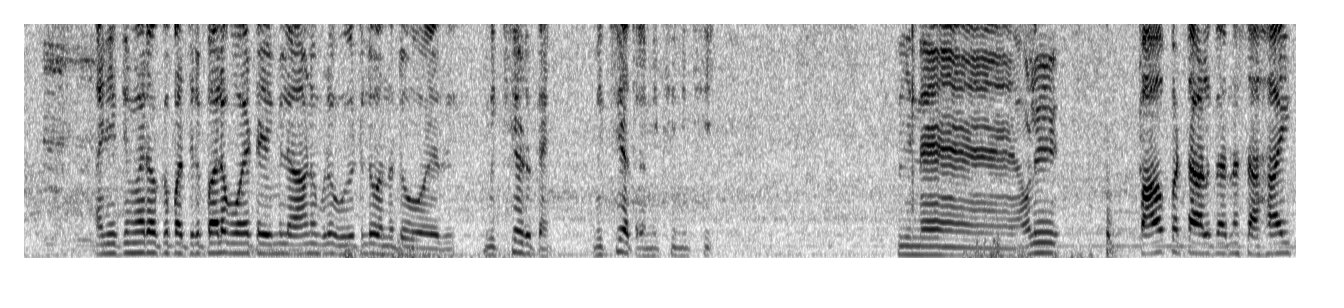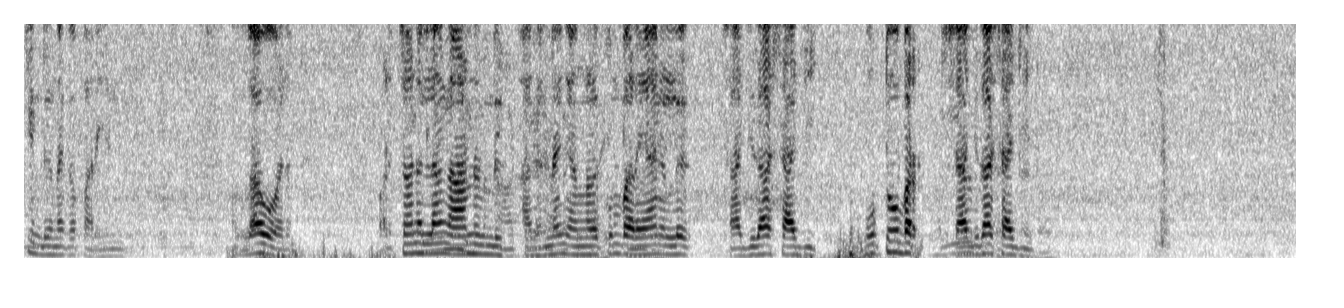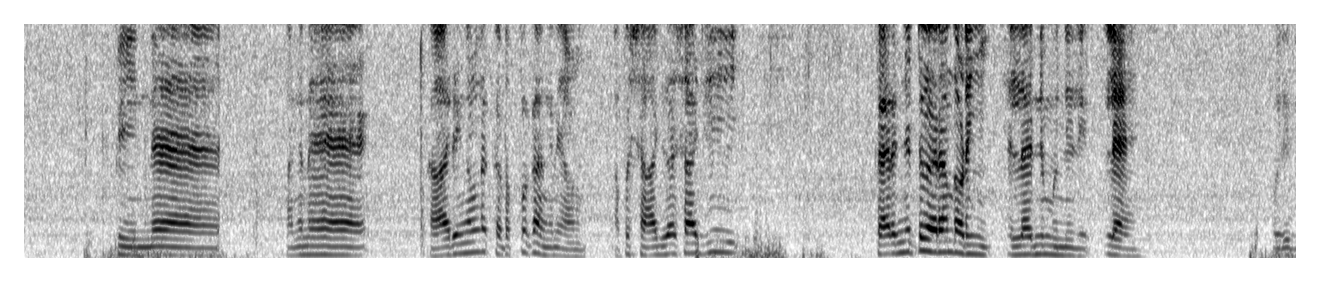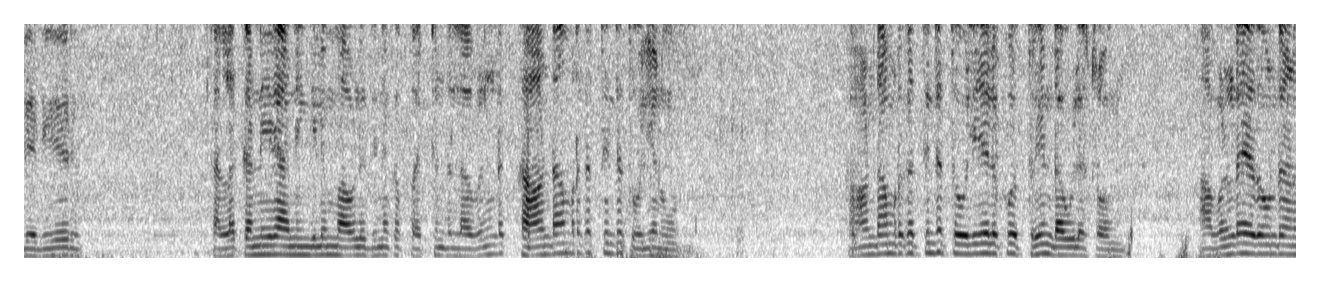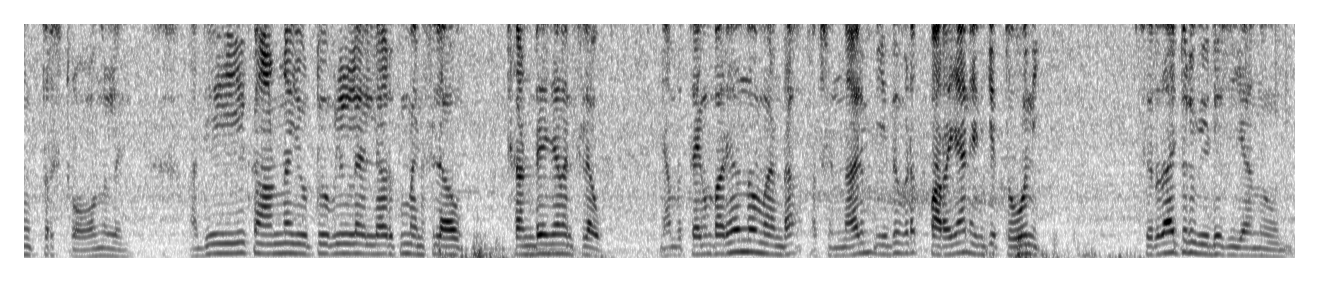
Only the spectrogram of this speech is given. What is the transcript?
അനിയത്തിമാരൊക്കെ പത്തിരിപ്പാല പോയ ടൈമിലാണ് ഇവിടെ വീട്ടിൽ വന്നിട്ട് പോയത്. മിക്സി എടുക്കാൻ. മിക്സി അത്ര മിക്സി മിക്സി. പിന്നെ അവൾ പാവപ്പെട്ട ആൾക്കാരനെ സഹായിക്കുന്നുണ്ട് എന്നൊക്കെ പറയുന്നു. അല്ലാ പോലെ പഠിച്ചവനെല്ലാം കാണുന്നുണ്ട്. അതന്നെ ഞങ്ങൾക്കും പറയാനുള്ള ഷാജിദ ഷാജി. യൂട്യൂബർ ഷാജിദ ഷാജി. പിന്നെ അങ്ങനെ കാര്യങ്ങളുടെ കിടപ്പൊക്കെ അങ്ങനെയാണ്. അപ്പൊ ഷാജിദ ഷാജി കരഞ്ഞിട്ട് വരാൻ തുടങ്ങി എല്ലാവരുടെയും മുന്നിൽ അല്ലേ? ഒരു ഗതികേട്. കള്ളക്കണ്ണീരാണെങ്കിലും അവൾ ഇതിനൊക്കെ പറ്റുണ്ടല്ലോ അവളുടെ കാണ്ടാമൃഗത്തിന്റെ തൊലിയാണ് പോകുന്നത് കാണ്ടാമൃഗത്തിന്റെ തൊലി ചിലപ്പോൾ ഇത്രയും ഉണ്ടാവൂല സ്ട്രോങ് അവളുടെ ആയതുകൊണ്ടാണ് ഇത്ര സ്ട്രോങ് ഉള്ളത്. അത് ഈ കാണുന്ന യൂട്യൂബിലുള്ള എല്ലാവർക്കും മനസ്സിലാവും. കണ്ടു കഴിഞ്ഞാൽ മനസ്സിലാവും. ഞാൻ പ്രത്യേകം പറയൊന്നും വേണ്ട. പക്ഷെ എന്നാലും ഇതിവിടെ പറയാൻ എനിക്ക് തോന്നി. ചെറുതായിട്ടൊരു വീഡിയോ ചെയ്യാമെന്ന് തോന്നി.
